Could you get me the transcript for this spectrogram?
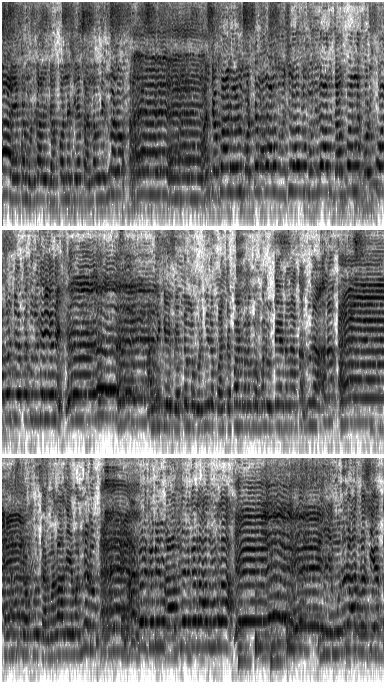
ఏనాడైతే యొక్క ముదిరాజు జంపన్న చేత అన్నం తిన్నారు. పంచపాండవులు మొట్టమొదలు చూసిన వాళ్ళు ముదిరాజు జంపన్న కొడుకు అసంటి యొక్క దురిగయ్యని అందుకే పెద్దమ్మ గుడి మీద పంచపాండవుల బొమ్మలు ఉంటాయట నా తల్లుల. అప్పుడు ధర్మరాజు ఏమన్నాడు? నా కొడుక మీరు రాజు వెనుక రాజులరా. మీ ముదిరాజుల చేత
